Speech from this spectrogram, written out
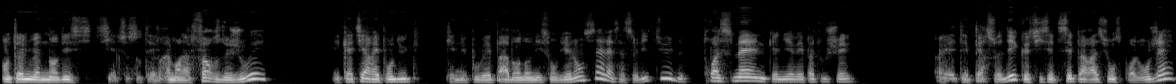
Antoine lui a demandé si elle se sentait vraiment la force de jouer, et Katia a répondu qu'elle ne pouvait pas abandonner son violoncelle à sa solitude, trois semaines qu'elle n'y avait pas touché. Elle était persuadée que si cette séparation se prolongeait,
